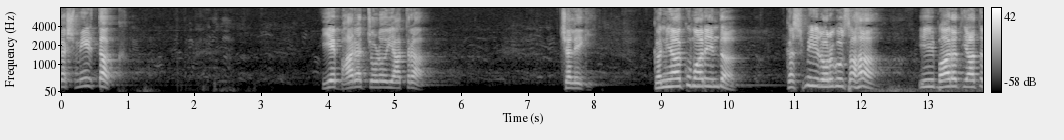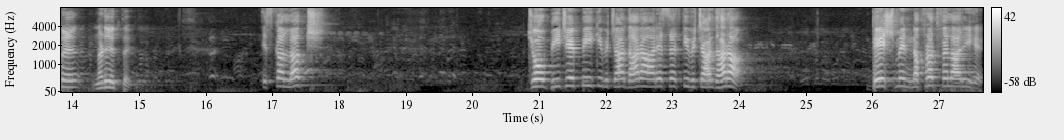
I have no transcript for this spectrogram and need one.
कश्मीर तक ये भारत जोड़ो यात्रा चलेगी ಕನ್ಯಾಕುಮಾರಿಯಿಂದ ಕಾಶ್ಮೀರ್ವರೆಗೂ ಸಹ ಈ ಭಾರತ್ ಯಾತ್ರೆ ನಡೆಯುತ್ತೆ इसका लक्ष्य जो बीजेपी की विचारधारा आरएसएस की विचारधारा देश में नफरत फैला रही है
